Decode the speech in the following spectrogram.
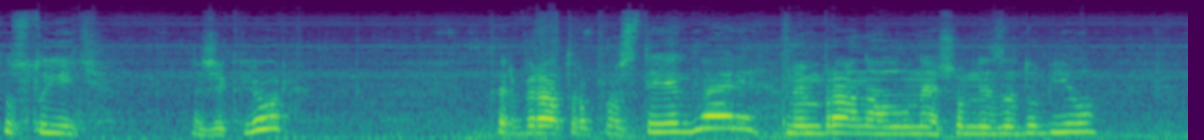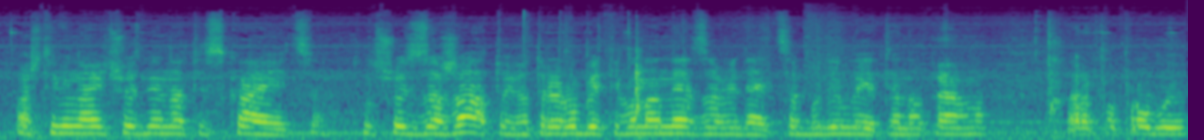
Тут стоїть жикльор. Карбюратор простий, як двері. Мембрана, головне, щоб не задубіло. Бачите, він навіть щось не натискається. Тут щось зажато, його треба робити, вона не заведеться, буде лити, напевно. Зараз попробую.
